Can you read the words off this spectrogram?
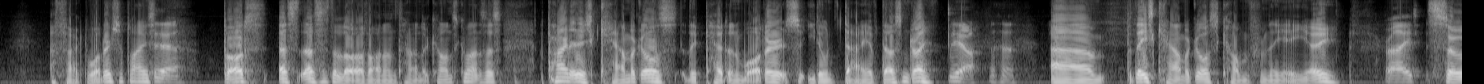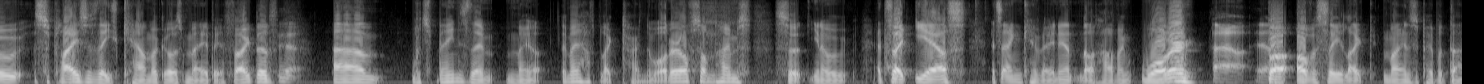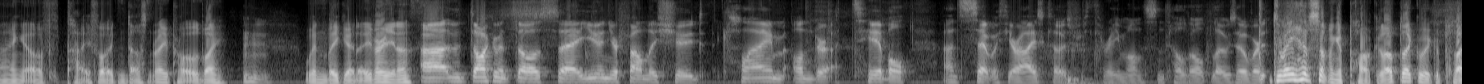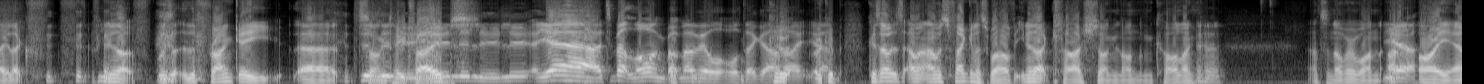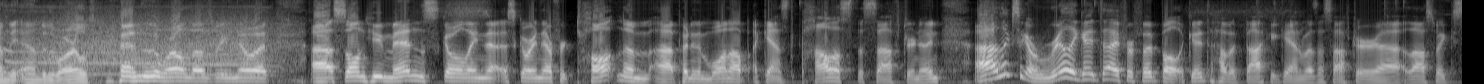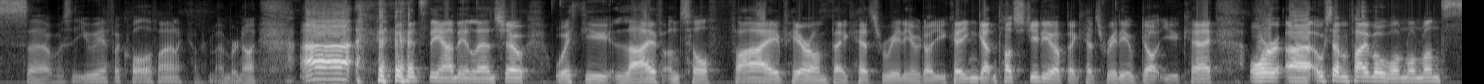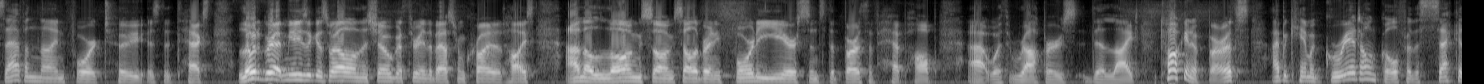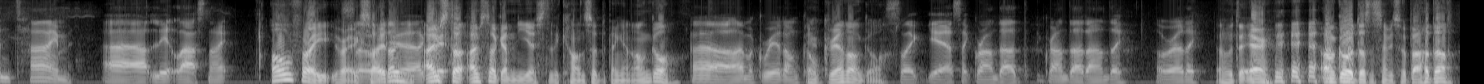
affect water supplies? yeah, But as this is the law of unintended consequences. Apparently, there's chemicals they put in water so you don't die of dysentery. yeah, uh-huh. Um, but these chemicals come from the EU, right. so supplies of these chemicals may be affected. Yeah, Um, which means they may they might have to like turn the water off sometimes. So you know, it's like yes, it's inconvenient not having water, uh, yeah. but obviously like millions of people dying of typhoid and dysentery probably Mm-hmm. wouldn't be good either. You know. Uh, the document does say you and your family should climb under a table and sit with your eyes closed for three months until it all blows over. Do we have something apocalyptic we could play like f- f- you know was it the Frankie uh, song Two Tribes? Yeah, it's a bit long, but maybe we'll, we'll dig that Could out. we- Yeah. Because I was I, I was thinking as well, of, you know that Clash song "London Calling." Uh-huh. That's another one. Yeah. R- REM, the end of the world. End of the world as we know it. Uh, Son Heung-min scoring, scoring there for Tottenham, uh, putting them one up against Palace this afternoon. Uh, looks like a really good day for football. Good to have it back again with us after uh, last week's uh, was it UEFA qualifying? I can't remember now. Uh, it's the Andy and Len show with you live until five here on BigHitsRadio.uk. You can get in touch studio at BigHitsRadio.uk or uh, 07501117942 is the text. Load of great music as well on the show. Got three of the best from Crowded House and a long song celebrating 40 years since the birth of hip hop uh, with Rapper's Delight. Talking of births, I became a great uncle for the second time uh, late last night. Oh, very very So, exciting! yeah, I'm still I'm still getting used to the concept of being an uncle. Uh, I'm a great uncle. You're a great uncle. It's like yeah, it's like granddad, granddad Andy already. Oh dear, uncle doesn't sound so bad then.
